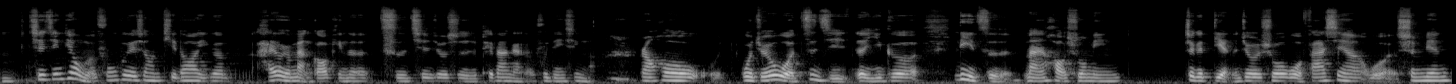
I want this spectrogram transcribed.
嗯，其实今天我们峰会上提到一个。还有一个蛮高频的词，其实就是陪伴感跟附近性嘛。然后我我觉得我自己的一个例子蛮好说明这个点的，就是说我发现我身边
